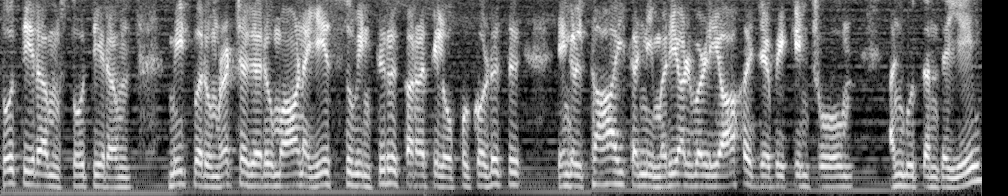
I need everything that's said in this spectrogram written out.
ஸ்தோத்திரம் ஸ்தோத்திரம். மீட்பெரும் இரட்சகருமான இயேசுவின் திருக்கரத்தில் ஒப்பு கொடுத்து எங்கள் தாய் கண்ணி மரியாள் வழியாக ஜெபிக்கின்றோம். அன்பு தந்தையே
